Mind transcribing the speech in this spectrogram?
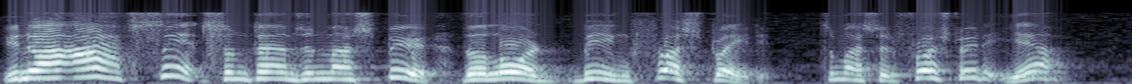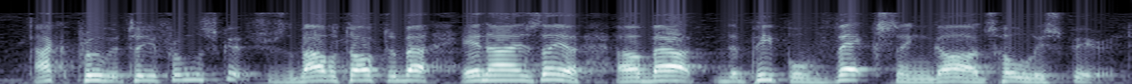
You know, I have sensed sometimes in my spirit the Lord being frustrated. Somebody said, frustrated? Yeah. I can prove it to you from the scriptures. The Bible talked about in Isaiah about the people vexing God's Holy Spirit.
